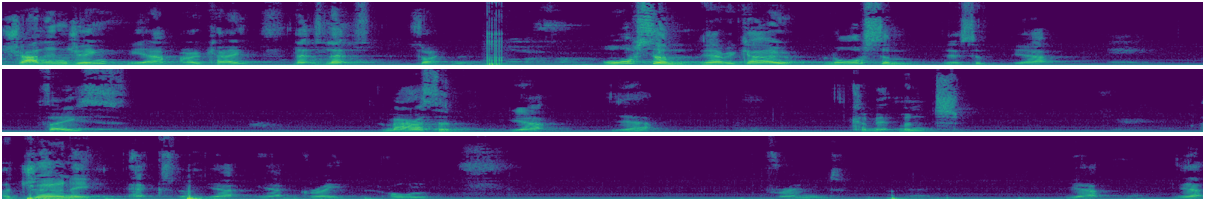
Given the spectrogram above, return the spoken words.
Challenging. Yeah. Okay. Let's let's. Sorry. Awesome. There we go. An awesome. There's a yeah. Faith. A marathon. Yeah. Yeah. Commitment. A journey. Excellent. Yeah. Yeah. Great. All. Friend. Yeah. Yeah.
